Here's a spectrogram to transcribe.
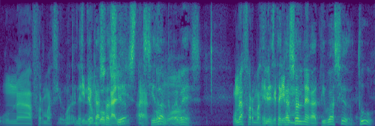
una formación Bueno, que en tiene este un caso ha sido- vocalista ha sido al como- revés. Una formación En este caso un- el negativo ha sido tú.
